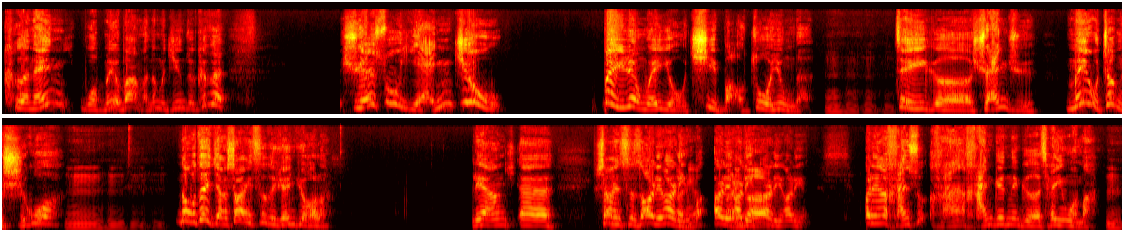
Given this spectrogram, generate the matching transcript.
可能我没有办法那么精准。可是学术研究被认为有气保作用的，嗯嗯嗯嗯。这一个选举没有证实过。嗯嗯嗯嗯，那我再讲上一次的选举好了，两呃上一次是二零二零吧，二零二零。二零二零二零韩素韩韩跟那个蔡英文嘛，嗯，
